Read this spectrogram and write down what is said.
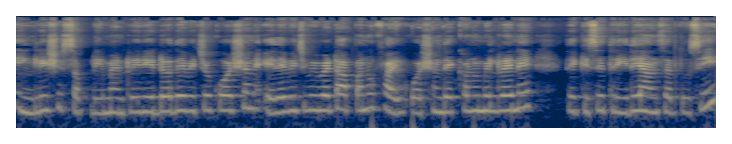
ਇੰਗਲਿਸ਼ ਸਪਲੀਮੈਂਟਰੀ ਰੀਡਰ ਦੇ ਵਿੱਚੋਂ ਕੁਐਸਚਨ ਇਹਦੇ ਵਿੱਚ ਵੀ ਬੇਟਾ ਆਪਾਂ ਨੂੰ 5 ਕੁਐਸਚਨ ਦੇਖਣ ਨੂੰ ਮਿਲ ਰਹੇ ਨੇ ਤੇ ਕਿਸੇ 3 ਦੇ ਆਨਸਰ ਤੁਸੀਂ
